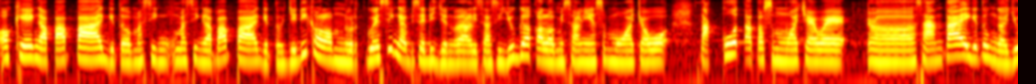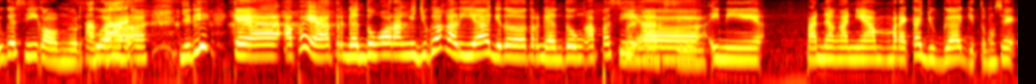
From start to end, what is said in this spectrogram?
oke nggak apa-apa gitu masih masih nggak apa-apa gitu jadi kalau menurut gue sih nggak bisa digeneralisasi juga kalau misalnya semua cowok takut atau semua cewek eh, santai gitu nggak juga sih kalau menurut gue. Heeh. jadi kayak apa ya tergantung orangnya juga kali ya gitu tergantung apa sih, Benar sih. ini pandangannya mereka juga gitu maksudnya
